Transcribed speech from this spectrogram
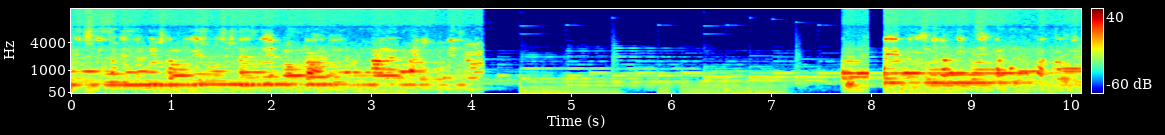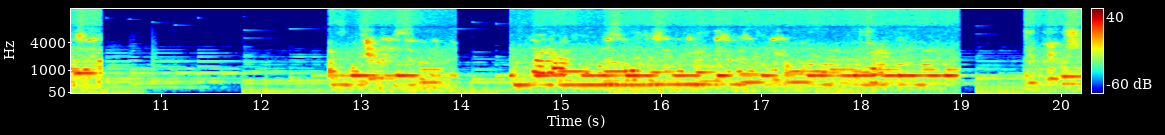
Jeśli sobie z tym nie żartujesz, przecież to jest jedno zdanie. Ale pani powiedziała... że byliśmy na pizzy, taką chłopaką nie się... Gdzie byliście? Teraz ogóle słów, co się mówi, że się prezentują. Wczoraj Pierwszy,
